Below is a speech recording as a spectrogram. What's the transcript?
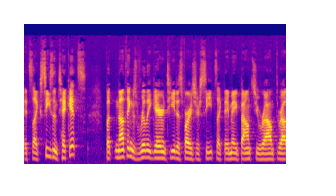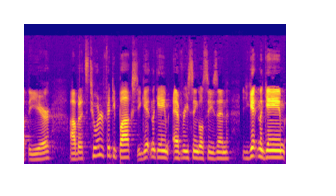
it's like season tickets, but nothing's really guaranteed as far as your seats. Like they may bounce you around throughout the year, uh, but it's 250 bucks. You get in the game every single season. You get in the game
